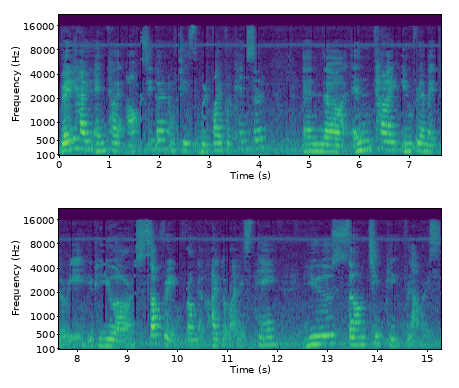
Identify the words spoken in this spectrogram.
Very high in antioxidant, which is will fight for cancer, and uh, anti-inflammatory. If you are suffering from like arthritis pain, use some chickpea flours.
